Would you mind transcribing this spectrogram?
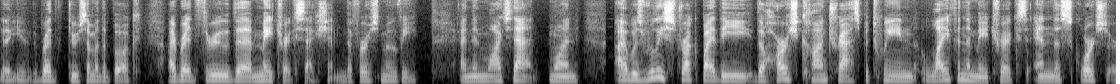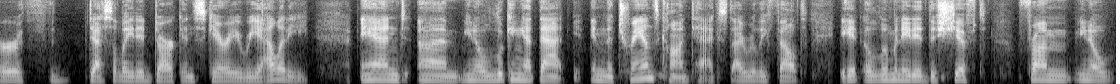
read through some of the book. I read through the Matrix section, the first movie, and then watched that one. I was really struck by the the harsh contrast between life in the Matrix and the scorched earth, desolated, dark, and scary reality. And, um, you know, looking at that in the trans context, I really felt it illuminated the shift from, you know,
